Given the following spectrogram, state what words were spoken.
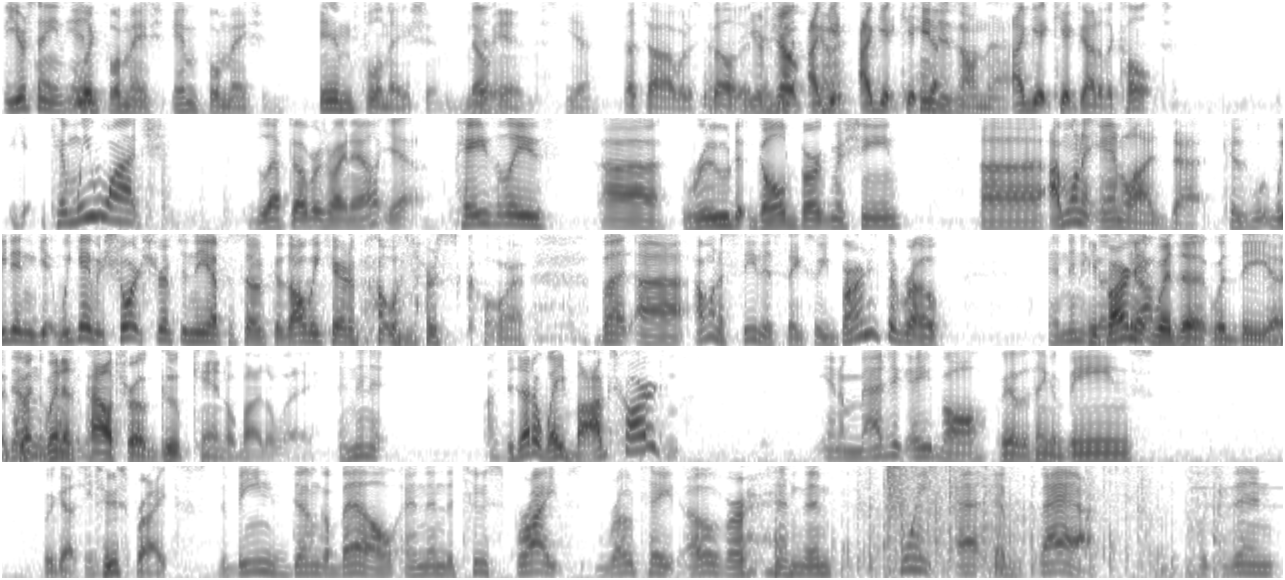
You're saying inflammation. Inflammation. inflammation, no Yeah. ends. Yeah. That's how I would have spelled it. Your And joke I get I get kicked Hinges out. on that. I get kicked out of the cult. Can we watch Leftovers right now? Yeah. Paisley's uh, Rube Goldberg machine? Uh, I want to analyze that because we didn't get we gave it short shrift in the episode because all we cared about was our score. But uh, I want to see this thing. So he burns the rope, and then it He burned down, it with the with the uh, Gwen, the Gwyneth Paltrow goop candle, by the way. and then it Is that a Wade Boggs card? in a magic eight ball. We have a thing of beans. We got two sprites. The beans dung a bell, and then the two sprites rotate over and then point at a bass. which then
